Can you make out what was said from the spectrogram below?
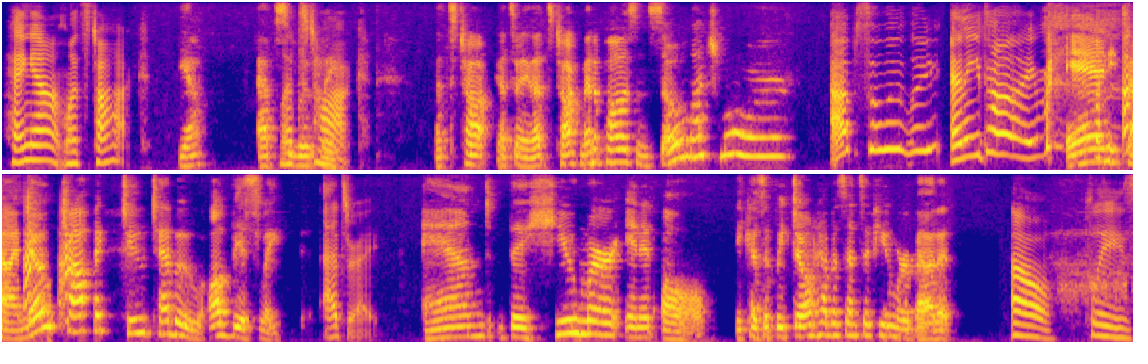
Hang out. Let's talk. Yeah, absolutely. Let's talk. Let's talk. That's right. Let's talk menopause and so much more. Absolutely. Anytime. Anytime. no topic too taboo, obviously. That's right. And the humor in it all. Because if we don't have a sense of humor about it, Oh, please.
